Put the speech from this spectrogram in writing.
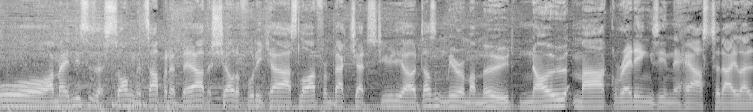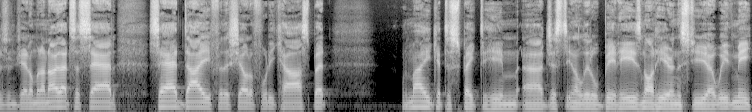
Oh, I mean, this is a song that's up and about. The Shelter Footy Cast live from Backchat Studio. It doesn't mirror my mood. No Mark Readings in the house today, ladies and gentlemen. I know that's a sad, sad day for the Shelter Footy Cast, but we may get to speak to him uh, just in a little bit. He is not here in the studio with me.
